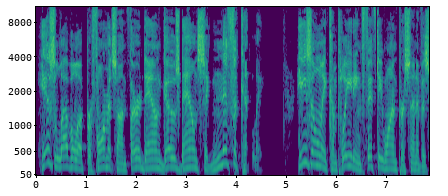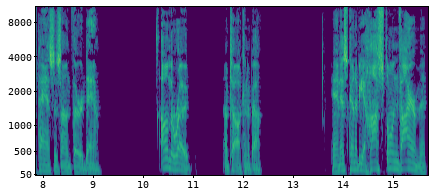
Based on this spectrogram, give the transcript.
his level of performance on third down goes down significantly. He's only completing 51% of his passes on third down. On the road, I'm talking about. And it's going to be a hostile environment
